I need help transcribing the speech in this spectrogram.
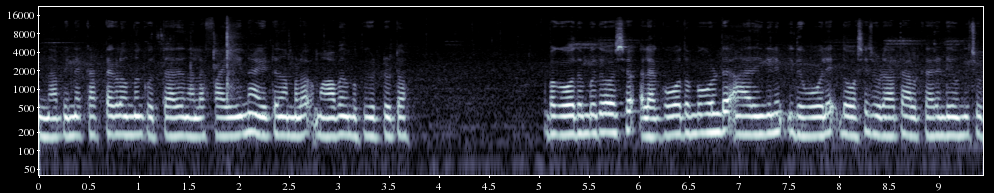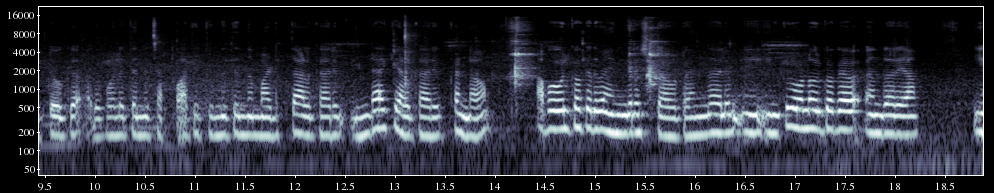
എന്നാൽ പിന്നെ കട്ടകളൊന്നും കുത്താതെ നല്ല ഫൈനായിട്ട് നമ്മൾ മാവ് നമുക്ക് കിട്ടും കേട്ടോ. അപ്പോൾ ഗോതമ്പ് ദോശ അല്ല ഗോതമ്പ് കൊണ്ട് ആരെങ്കിലും ഇതുപോലെ ദോശ ചുടാത്ത ആൾക്കാരുണ്ടെങ്കിൽ ഒന്ന് ചുട്ട് വെക്കുക അതുപോലെ തന്നെ ചപ്പാത്തി തിന്ന് തിന്ന് മടുത്ത ആൾക്കാരും ഉണ്ടാക്കിയ ആൾക്കാരും ഒക്കെ ഉണ്ടാവും. അപ്പോൾ അവർക്കൊക്കെ ഇത് ഭയങ്കര ഇഷ്ടമാവും കേട്ടോ. എന്തായാലും എനിക്ക് തോന്നുന്നവർക്കൊക്കെ എന്താ പറയുക ഈ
